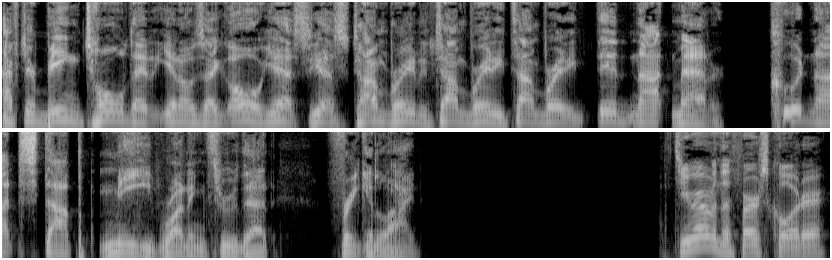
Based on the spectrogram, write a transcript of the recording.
After being told that, you know, it's like, oh, yes, yes, Tom Brady, Tom Brady, Tom Brady, did not matter. Could not stop me running through that freaking line. Do you remember the first quarter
